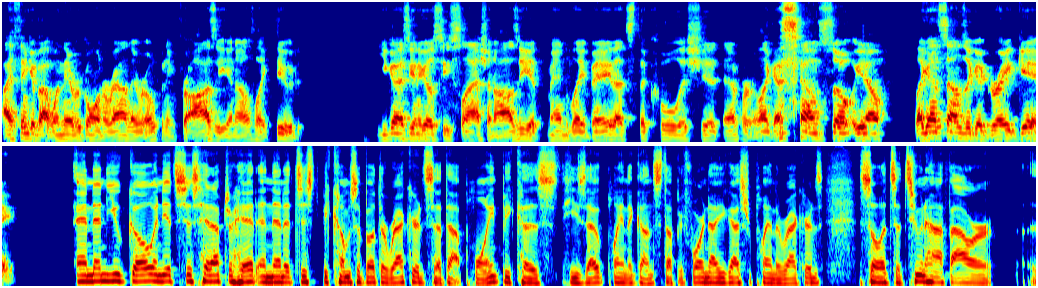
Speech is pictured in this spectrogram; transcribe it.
I think about when they were going around, they were opening for Ozzy, and I was like, dude, you guys gonna go see Slash and Ozzy at Mandalay Bay? That's the coolest shit ever. Like that sounds so, you know, like that sounds like a great gig. and then you go and it's just hit after hit and then it just becomes about the records at that point because he's out playing the gun stuff before now you guys are playing the records so it's a two and a half hour uh,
